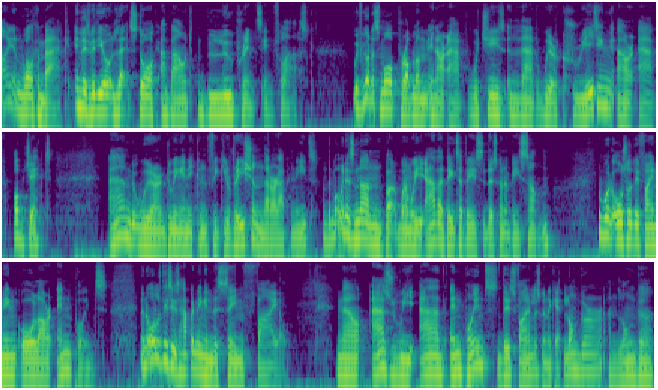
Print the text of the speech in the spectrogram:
Hi and welcome back. In this video, let's talk about blueprints in Flask. We've got a small problem in our app, which is that we're creating our app object and we're doing any configuration that our app needs. At the moment is none, but when we add a database, there's going to be some. We're also defining all our endpoints. And all of this is happening in the same file. Now, as we add endpoints, this file is going to get longer and longer.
